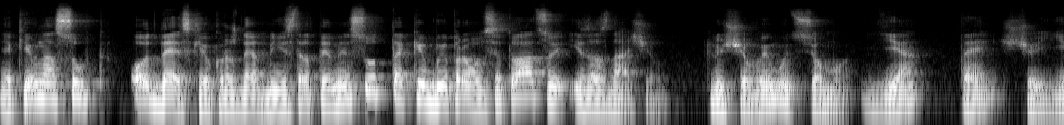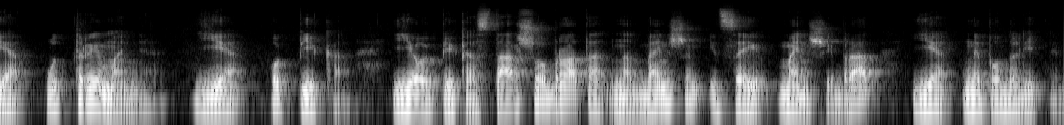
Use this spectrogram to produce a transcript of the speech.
який в нас суд? Одеський окружний адміністративний суд таки виправив ситуацію і зазначив, ключовим у цьому є те, що є утримання, є опіка. Є опіка старшого брата над меншим, і цей менший брат є неповнолітнім.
